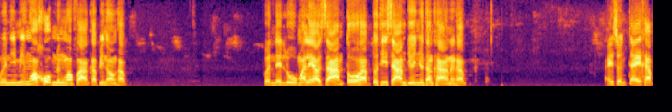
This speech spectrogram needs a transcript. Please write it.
มื่อนี้มีงัวโคมหนึ่งมาฝากครับพี่น้องครับ เพิ่นได้ลูกมาแล้วสามตัวครับ ตัวที่สามยืนอยู่ทั้งข้างนะครับ รสนใจครับ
